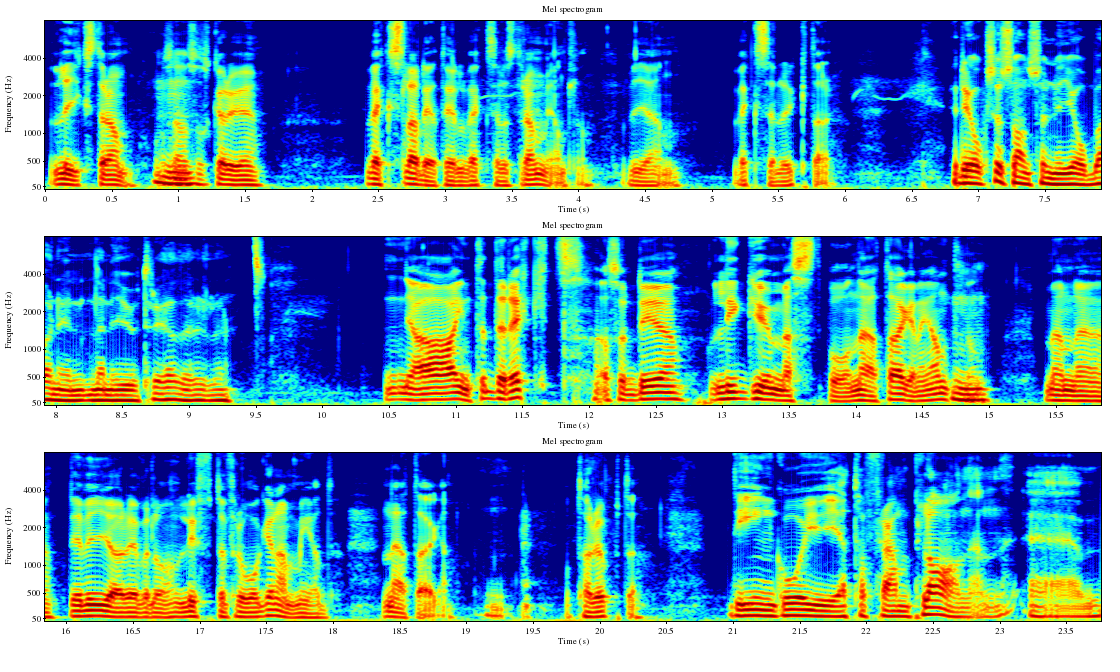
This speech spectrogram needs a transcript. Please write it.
likström. Mm. Sen så ska du ju växla det till växelström egentligen. Via en växelriktare. Är det också sånt som ni jobbar när, när ni utreder? Eller? Ja, inte direkt. Alltså det ligger ju mest på nätägaren egentligen. Mm. Men eh, det vi gör är väl att lyfta frågorna med nätägaren. Och tar upp det. Det ingår ju i att ta fram planen eh,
